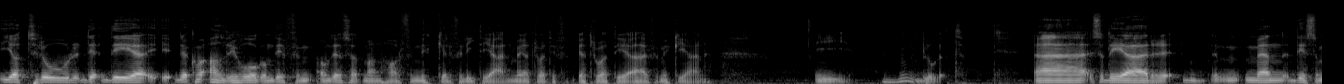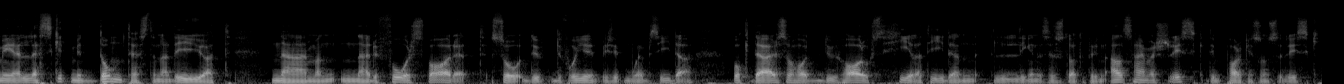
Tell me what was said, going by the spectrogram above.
Jag tror, det, det, jag kommer aldrig ihåg om det, är för, om det är så att man har för mycket eller för lite järn. Men jag tror att det, jag tror att det är för mycket järn i Mhm. blodet. Eh, så det är, men det som är läskigt med de testerna, det är ju att när, man, när du får svaret, så du, du får ju i princip en webbsida. Och där så har du har också hela tiden liggande resultat för din Alzheimers risk, din Parkinsons risk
